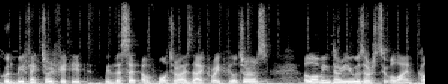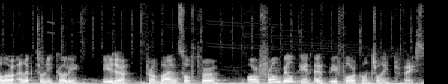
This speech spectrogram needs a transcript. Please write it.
could be factory fitted with the set of motorized dichroic filters allowing their users to align color electronically either from Beyond software or from built-in FB4 control interface.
